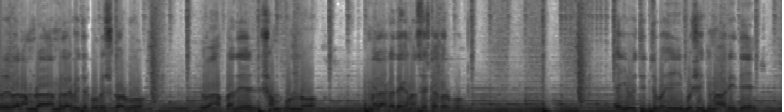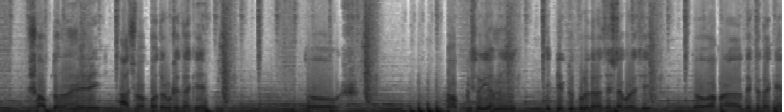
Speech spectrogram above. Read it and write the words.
তো এবার আমরা মেলার ভিতরে প্রবেশ করব এবং আপনাদের সম্পূর্ণ মেলাটা দেখানোর চেষ্টা করব। এই ঐতিহ্যবাহী বৈশাখী মেলাটিতে সব ধরনেরই আসবাবপত্র উঠে থাকে। তো সব কিছুই আমি একটু একটু তুলে ধরার চেষ্টা করেছি। তো আপনারা দেখতে থাকেন।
